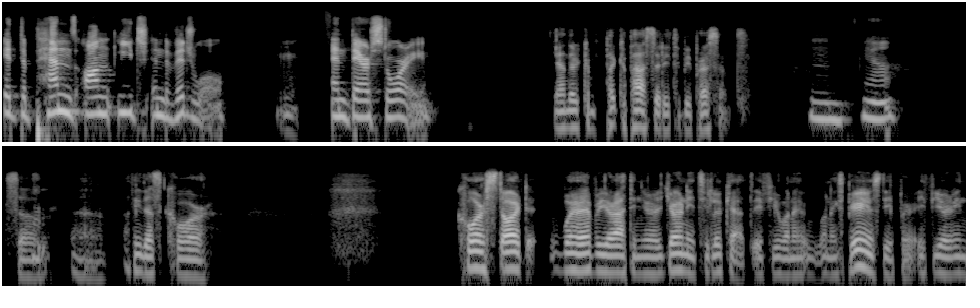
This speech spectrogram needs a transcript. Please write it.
it depends on each individual mm. and their story. Yeah and their capacity to be present. Mm, yeah. So uh, i think that's core core start wherever you're at in your journey to look at if you want to want to experience deeper if you're in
